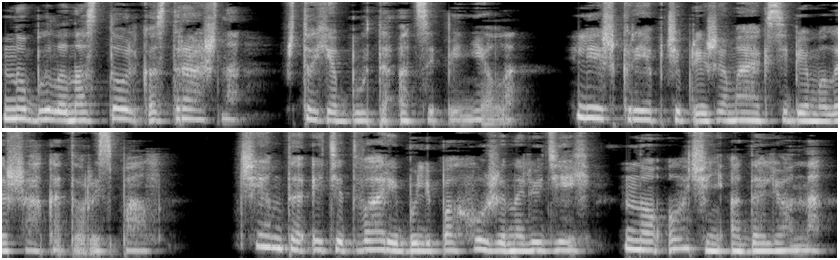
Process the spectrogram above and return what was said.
но было настолько страшно, что я будто оцепенела, лишь крепче прижимая к себе малыша, который спал. Чем-то эти твари были похожи на людей, но очень отдаленно.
